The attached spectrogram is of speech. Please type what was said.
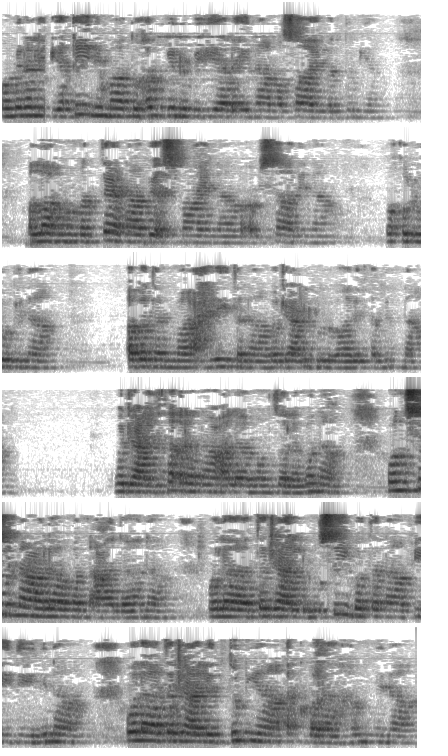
ومن اليقين ما تهون به علينا مصائب الدنيا اللهم متعنا بأسماعنا وأبصارنا وقلوبنا أبدا ما أحييتنا واجعله الوارث منا. واجعل ثأرنا على من ظلمنا وانصرنا على من عادانا ولا تجعل مصيبتنا في ديننا ولا تجعل الدنيا أكبر همنا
